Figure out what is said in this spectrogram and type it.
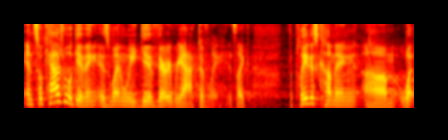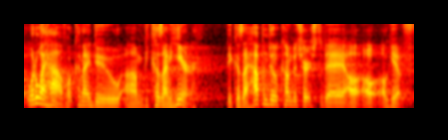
and so casual giving is when we give very reactively. It's like, the plate is coming. Um, what, what do I have? What can I do um, because I'm here? Because I happen to have come to church today, I'll, I'll, I'll give.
